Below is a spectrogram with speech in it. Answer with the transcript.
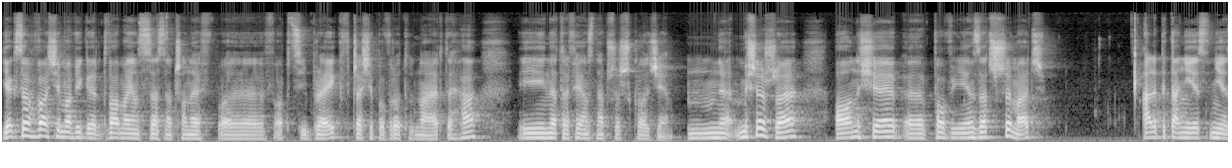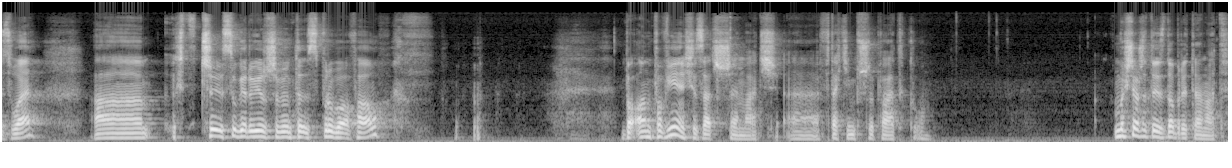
Jak zachowa się Mavic Air 2 mając zaznaczone w, e, w, opcji Break w czasie powrotu na RTH i natrafiając na przeszkodzie? Mm, myślę, że on się e, powinien zatrzymać, ale pytanie jest niezłe. Czy sugerujesz, żebym to spróbował? Bo on powinien się zatrzymać e, w takim przypadku. Myślę, że to jest dobry temat,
